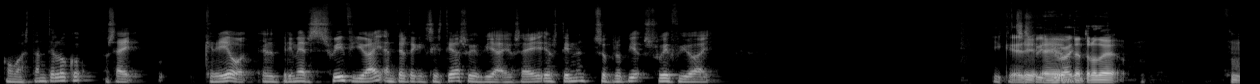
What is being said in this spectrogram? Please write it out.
como bastante loco. O sea, creó el primer Swift UI antes de que existiera Swift UI. O sea, ellos tienen su propio Swift UI. ¿Y qué es Sí, Swift eh, UI? dentro de. Hmm.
